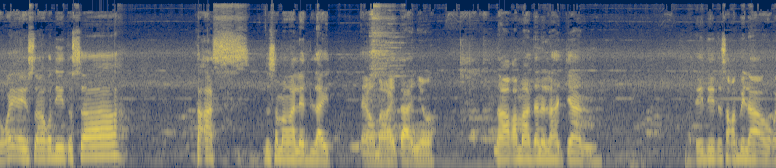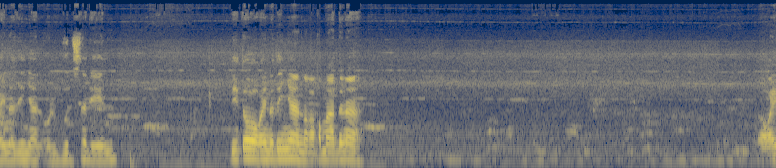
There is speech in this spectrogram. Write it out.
Okay, ayos na ako dito sa taas, doon sa mga LED light. Ayan, makita nyo. Nakakamada na lahat yan. Pati dito sa kabila, okay na din yan. All goods na din. Dito, okay na din yan. Nakakamada na. Okay,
